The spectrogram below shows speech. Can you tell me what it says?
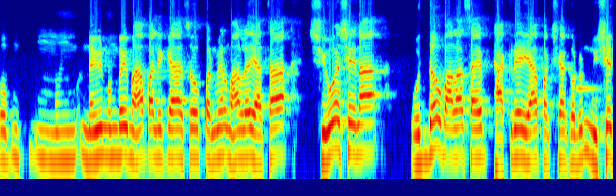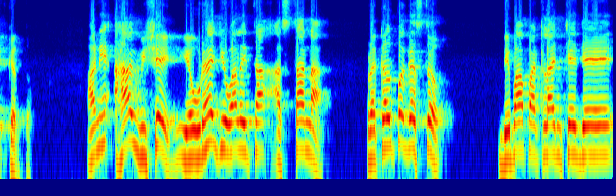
नवीन मुंबई महापालिका असो पनवेल महालय याचा शिवसेना उद्धव बाळासाहेब ठाकरे या पक्षाकडून निषेध करतो. आणि हा विषय एवढ्या जिवाळीचा असताना प्रकल्पग्रस्त दिबा पाटलांचे जे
